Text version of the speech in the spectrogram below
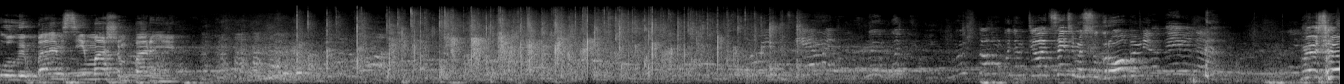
Улыбаемся и машем, парни. Ну и что мы будем делать с этими сугробами? Мы все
